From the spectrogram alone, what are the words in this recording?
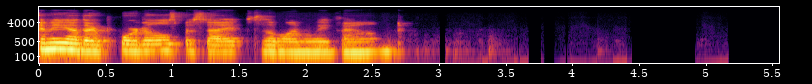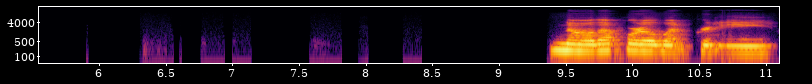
Any other portals besides the one we found? No, that portal went pretty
